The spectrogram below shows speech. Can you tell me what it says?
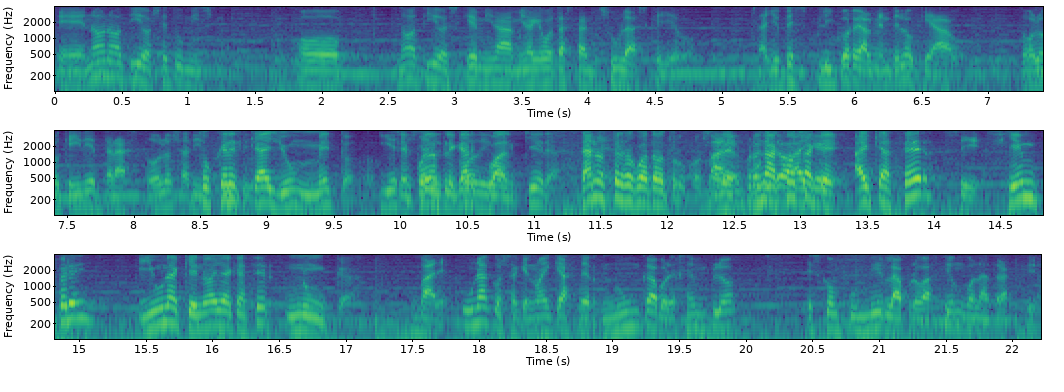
eh, no, no, tío, sé tú mismo. O, no, tío, es que mira, mira qué botas tan chulas que llevo. O sea, yo te explico realmente lo que hago, todo lo que hay detrás, todos los O sea, ¿tú crees que hay un método Y que puede aplicar código. cualquiera? Danos tres o cuatro trucos. Vale, a ver, un una cosa hay que... que- hay que hacer Sí. siempre y una que no haya que hacer nunca. Vale, una cosa que no hay que hacer nunca, por ejemplo, es confundir la aprobación con la atracción.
